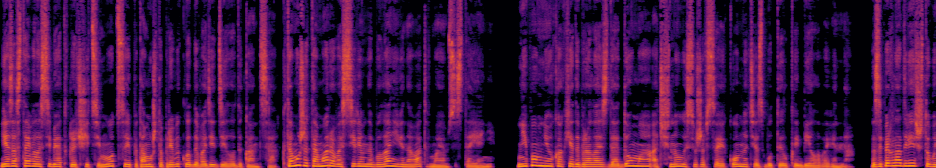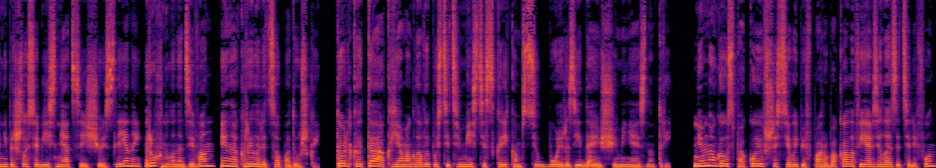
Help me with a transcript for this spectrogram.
Я заставила себя отключить эмоции, потому что привыкла доводить дело до конца. К тому же Тамара Васильевна была не виновата в моем состоянии. Не помню, как я добралась до дома, очнулась уже в своей комнате с бутылкой белого вина. Заперла дверь, чтобы не пришлось объясняться еще и с Леной, рухнула на диван и накрыла лицо подушкой. Только так я могла выпустить вместе с криком всю боль, разъедающую меня изнутри. Немного успокоившись и выпив пару бокалов, я взялась за телефон,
